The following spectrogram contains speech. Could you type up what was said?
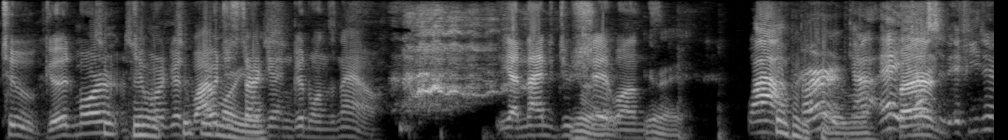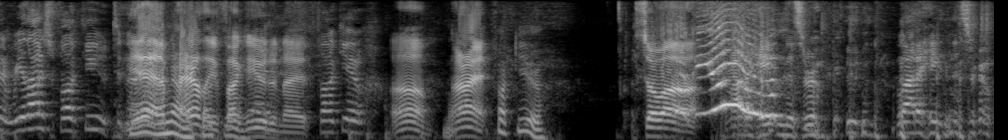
two good more? Two- Two, two- more good? two Why good would you more start years. getting good ones now? You got 92 You're shit right. ones. You're right. Wow, burn. terrible. Hey, Burn. Justin, if you didn't realize, fuck you tonight. Yeah, I know, apparently, fuck fuck you. you tonight. Fuck you. Um, all right. Fuck you. So, uh, A lot of hate in this room. a lot of hate in this room.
